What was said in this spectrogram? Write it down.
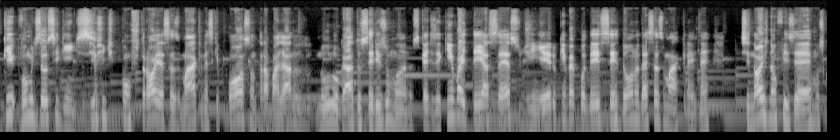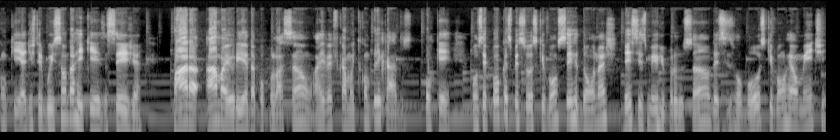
que vamos dizer o seguinte: se a gente constrói essas máquinas que possam trabalhar no, no, lugar dos seres humanos, quer dizer, quem vai ter acesso, dinheiro, quem vai poder ser dono dessas máquinas, né? Se nós não fizermos com que a distribuição da riqueza seja para a maioria da população, aí vai ficar muito complicado. Porque vão ser poucas pessoas que vão ser donas desses meios de produção, desses robôs, que vão realmente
